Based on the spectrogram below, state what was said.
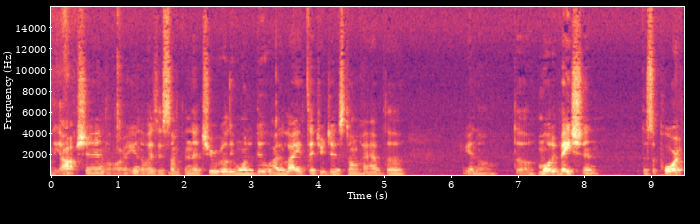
only option, or you know, is it something that you really want to do out of life that you just don't have the you know the motivation, the support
